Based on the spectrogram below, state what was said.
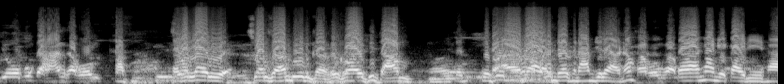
โยมุกดาหารครับผมครับส่วนแรกเลยส่วนสนามบินก็ค่อยๆติดตามเออจะจะพูดไม่ได้เป็นเดินสนามอยู่แล้วเนาะครับผมครับแต่ว่างานไกลๆนี่ถ้า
